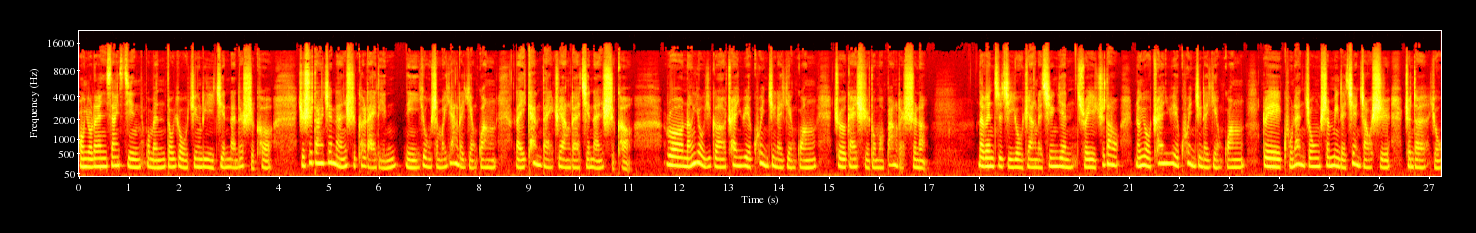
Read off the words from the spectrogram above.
朋友们，相信我们都有经历艰难的时刻，只是当艰难时刻来临，你用什么样的眼光来看待这样的艰难时刻？若能有一个穿越困境的眼光，这该是多么棒的事呢？那人自己有这样的经验，所以知道能有穿越困境的眼光，对苦难中生命的建造时，真的有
